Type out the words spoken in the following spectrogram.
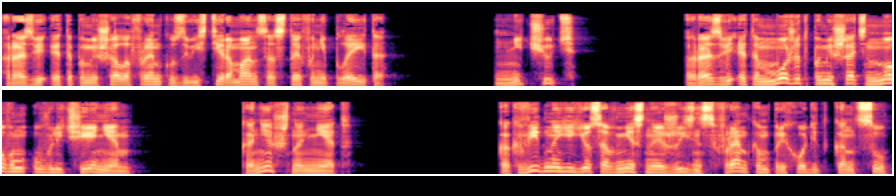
Разве это помешало Фрэнку завести роман со Стефани Плейта? Ничуть. Разве это может помешать новым увлечениям? Конечно, нет. Как видно, ее совместная жизнь с Фрэнком приходит к концу,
